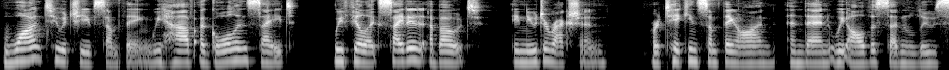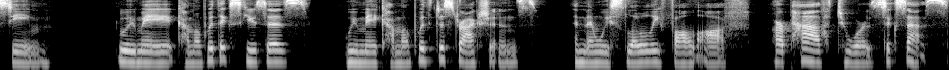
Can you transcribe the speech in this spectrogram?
want to achieve something, we have a goal in sight, we feel excited about a new direction or taking something on, and then we all of a sudden lose steam. We may come up with excuses, we may come up with distractions, and then we slowly fall off our path towards success.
